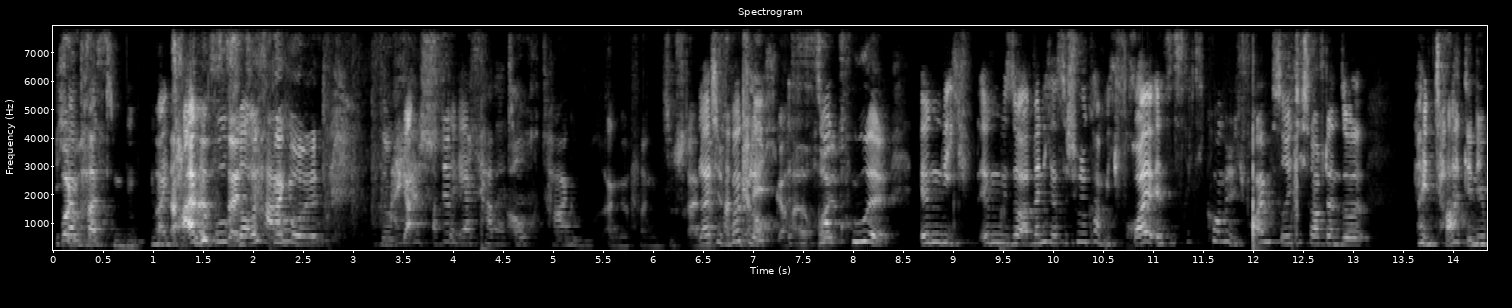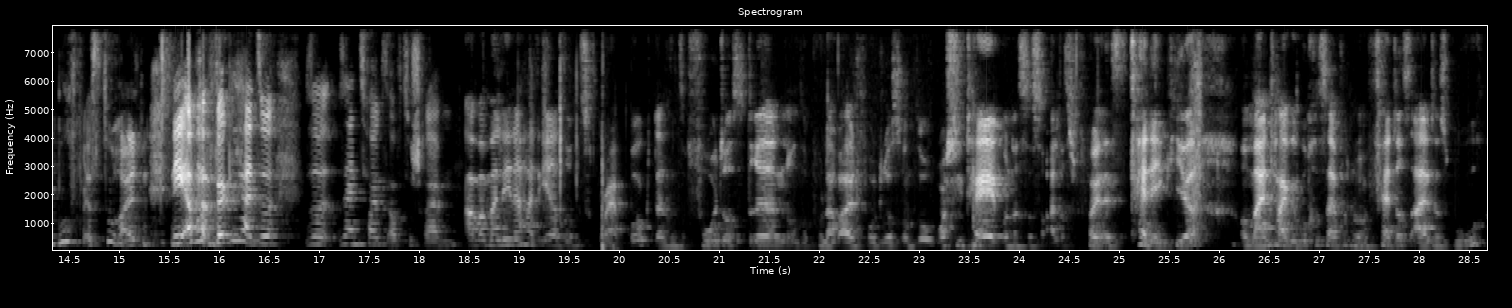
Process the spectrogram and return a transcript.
Ich Boah, hab du hast ein mein Ach, Tagebuch rausgeholt. Tagebuch. So, Ah, ja, auf der stimmt. Ich habe auch Tagebuch angefangen zu schreiben. Leute, wirklich, es ist so cool. Irgendwie, ich, irgendwie so, wenn ich aus der Schule komme, ich freue, es ist richtig komisch, ich freue mich so richtig drauf, dann so meinen Tag in dem Buch festzuhalten. Nee, aber wirklich halt so, so sein Zeugs aufzuschreiben. Aber Marlene hat eher so ein Scrapbook, da sind so Fotos drin und so Polaroid-Fotos und so Washi-Tape und das ist so alles voll Ästhetik hier. Und mein Tagebuch ist einfach nur ein fettes, altes Buch.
